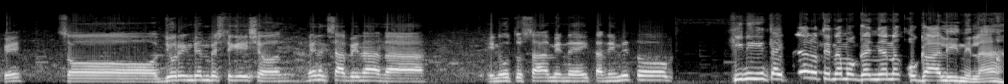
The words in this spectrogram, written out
Okay? So, during the investigation, may nagsabi na na inutos sa amin na itanim ito. Hinihintay Ano, tinan mo, ganyan ang ugali nila.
